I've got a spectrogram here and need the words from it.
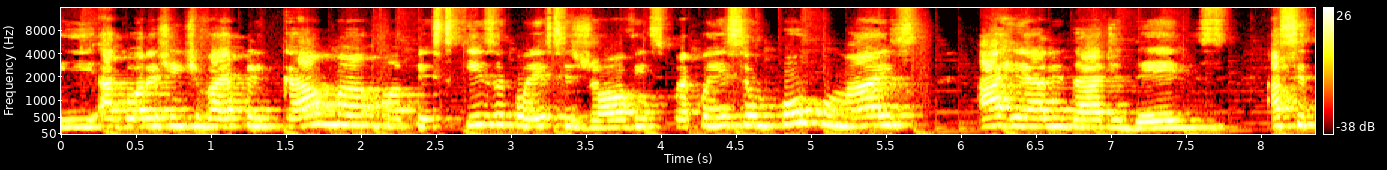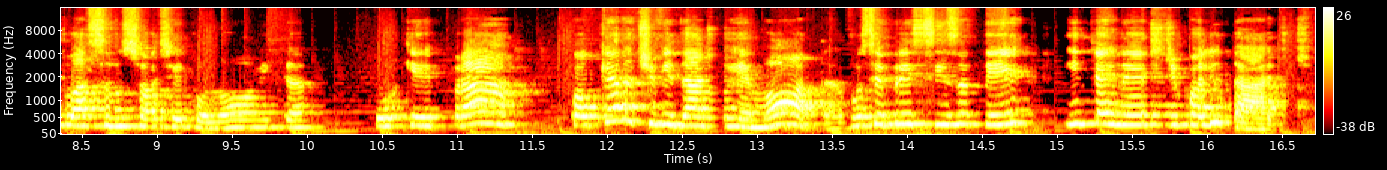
e agora a gente vai aplicar uma, uma pesquisa com esses jovens para conhecer um pouco mais a realidade deles, a situação socioeconômica, porque para qualquer atividade remota, você precisa ter internet de qualidade.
